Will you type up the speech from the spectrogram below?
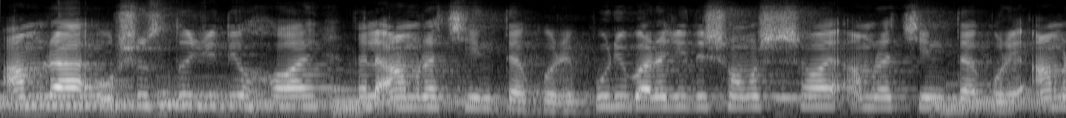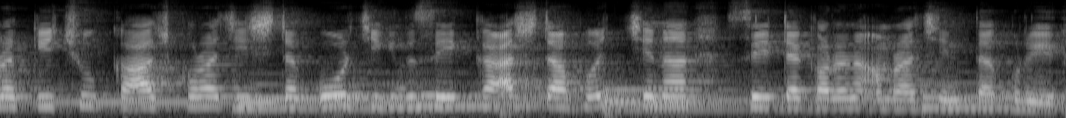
আমরা অসুস্থ যদি হয়, তাহলে আমরা চিন্তা করি। পরিবারে যদি সমস্যা হয়, আমরা চিন্তা করি। আমরা কিছু কাজ করার চেষ্টা করছি, কিন্তু সেই কাজটা হচ্ছে না। সেইটা কারণে আমরা চিন্তা করি।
